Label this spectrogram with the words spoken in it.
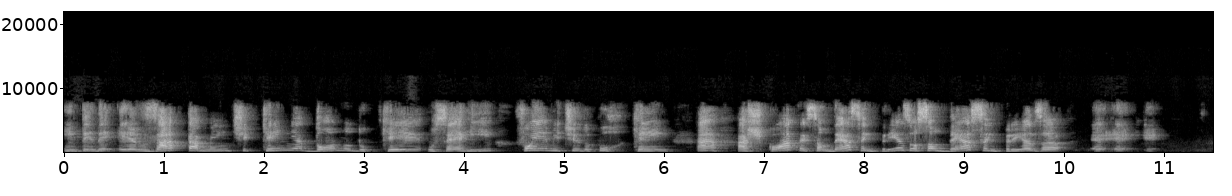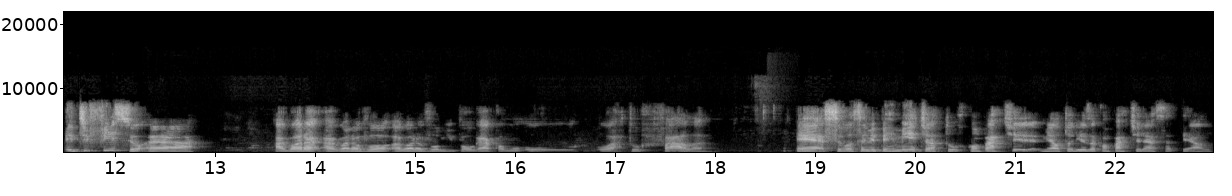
entender exatamente quem é dono do que, o CRI foi emitido por quem. Ah, as cotas são dessa empresa ou são dessa empresa? É, é, é, é difícil. É, Agora, agora, eu vou, agora eu vou me empolgar, como o, o Arthur fala. É, se você me permite, Arthur, compartilha, me autoriza a compartilhar essa tela.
